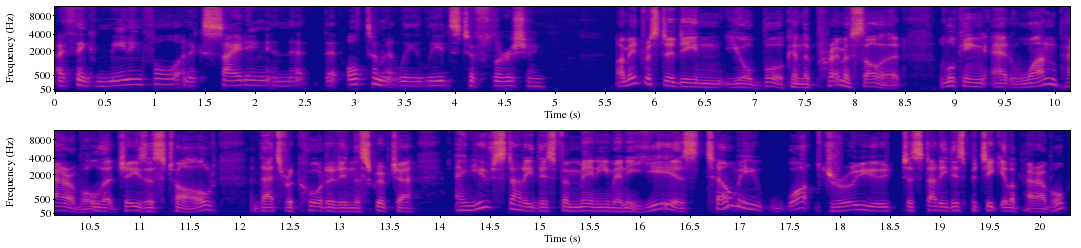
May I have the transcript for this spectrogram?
I think, meaningful and exciting, and that, that ultimately leads to flourishing. I'm interested in your book and the premise of it, looking at one parable that Jesus told that's recorded in the scripture. And you've studied this for many, many years. Tell me what drew you to study this particular parable.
